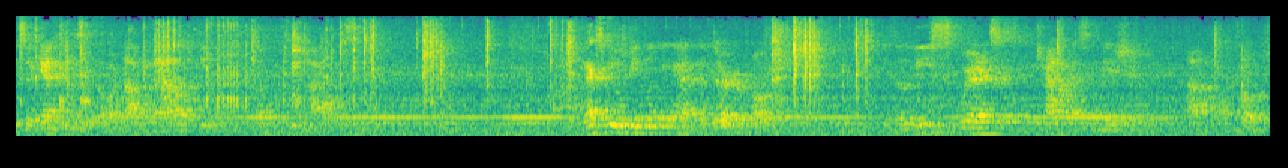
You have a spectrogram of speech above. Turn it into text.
is again because of our orthogonality of two pilots. Next, we will be looking at the third approach, is the least squares channel estimation uh, approach.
